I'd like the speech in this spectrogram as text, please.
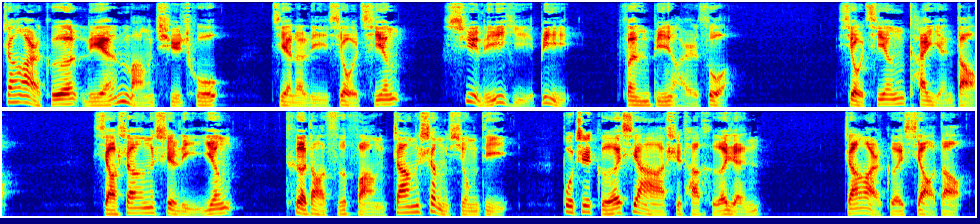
张二哥连忙驱出，见了李秀清，叙礼已毕，分宾而坐。秀清开言道：“小生是李英，特到此访张胜兄弟。”不知阁下是他何人？张二哥笑道：“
